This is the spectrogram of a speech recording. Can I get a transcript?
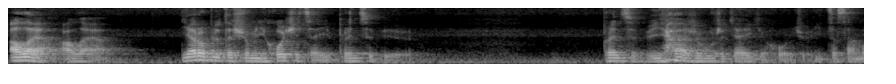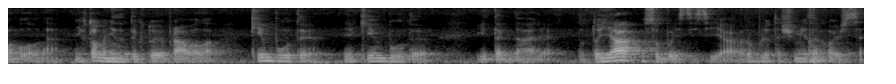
Але, але я роблю те, що мені хочеться, і в принципі, в принципі, я живу життя, яке хочу. І це саме головне. Ніхто мені не диктує правила, ким бути, яким бути і так далі. Тобто я особистість, я роблю те, що мені захочеться.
